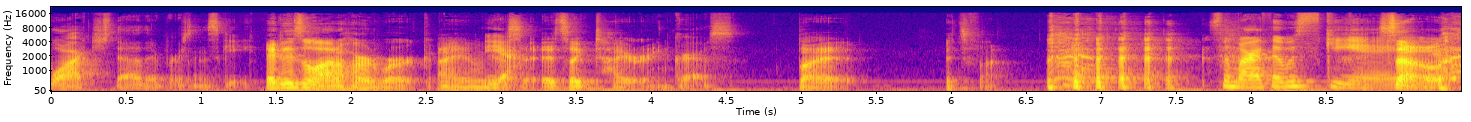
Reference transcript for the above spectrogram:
watch the other person ski. It is a lot of hard work. I am. Yeah. It's like tiring, Gross. but it's fun. So Martha was skiing. So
